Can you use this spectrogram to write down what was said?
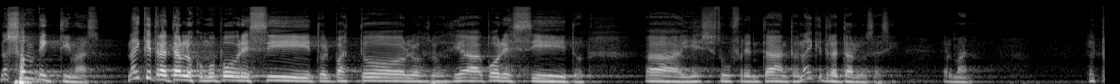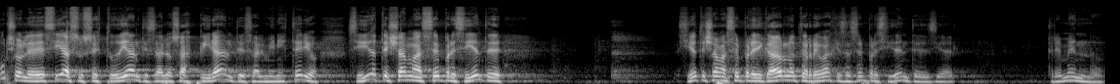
no son víctimas. No hay que tratarlos como pobrecito, el pastor, los, los pobrecito. Ay, sufren tanto. No hay que tratarlos así, hermano. Spurgeon le decía a sus estudiantes, a los aspirantes al ministerio, si Dios te llama a ser presidente, si Dios te llama a ser predicador, no te rebajes a ser presidente, decía él. Tremendo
